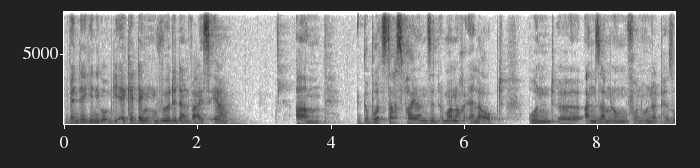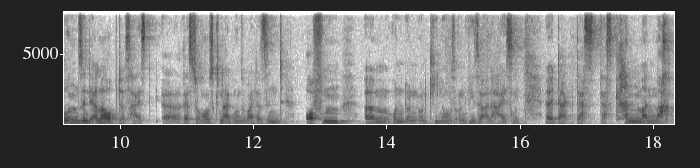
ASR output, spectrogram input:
Wenn derjenige um die Ecke denken würde, dann weiß er, ähm, Geburtstagsfeiern sind immer noch erlaubt und äh, Ansammlungen von 100 Personen sind erlaubt. Das heißt, äh, Restaurants, Kneipen und so weiter sind offen ähm, und, und, und, Kinos und wie sie alle heißen. Äh, da, das, das kann man machen.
